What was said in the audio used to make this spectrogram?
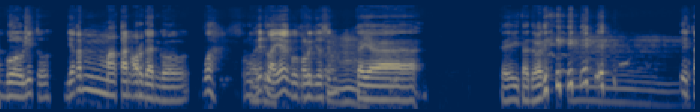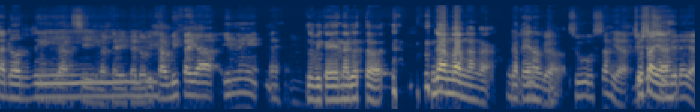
gol gitu. Dia kan makan organ gol. Wah, rumit Waduh. lah ya gua kalau jelasin. Hmm. Kayak kayak Itadori. Hmm. Itadori. Enggak sih, enggak kayak Itadori. Lebih kayak ini eh Lebih kayak Naruto. Enggak, enggak, enggak, enggak. Enggak kayak. Naruto. Susah ya. Beda Susah ya. Beda ya.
